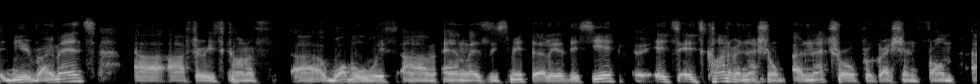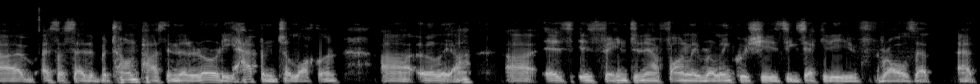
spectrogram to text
new romance uh, after his kind of uh, wobble with uh, Ann Lesley Smith earlier this year. It's it's kind of a national a natural progression from, uh, as I say, the baton passing that had already happened to Lachlan uh, earlier. is is for him to now finally relinquish his executive roles at at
